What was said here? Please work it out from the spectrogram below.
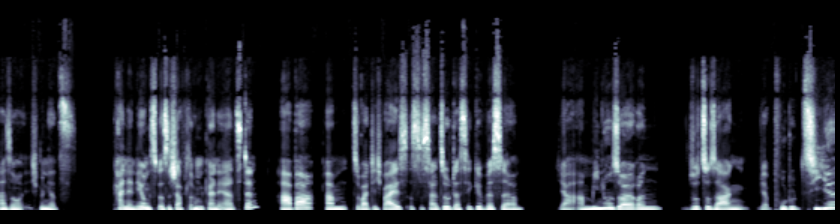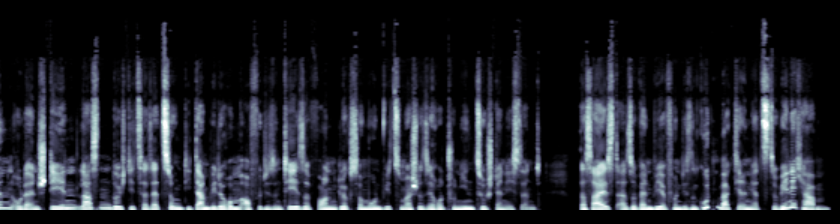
Also ich bin jetzt keine Ernährungswissenschaftlerin, keine Ärztin, aber ähm, soweit ich weiß, ist es halt so, dass sie gewisse ja, Aminosäuren sozusagen ja, produzieren oder entstehen lassen durch die Zersetzung, die dann wiederum auch für die Synthese von Glückshormonen wie zum Beispiel Serotonin zuständig sind. Das heißt also, wenn wir von diesen guten Bakterien jetzt zu wenig haben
